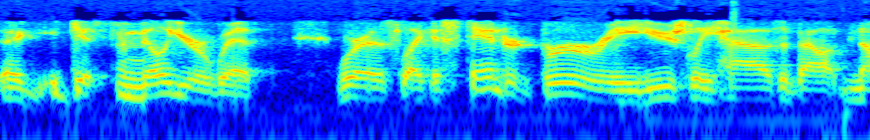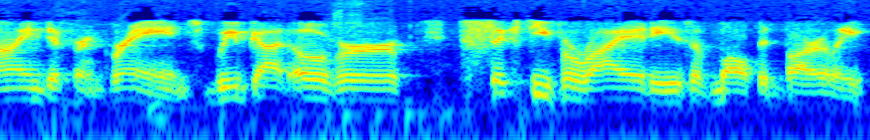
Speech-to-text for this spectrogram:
uh, get familiar with. Whereas, like a standard brewery usually has about nine different grains. We've got over 60 varieties of malted barley.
